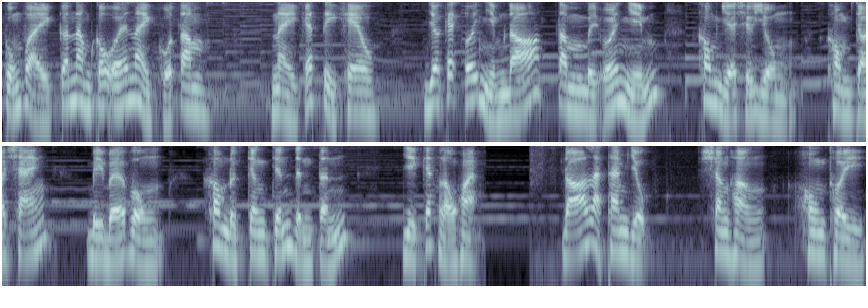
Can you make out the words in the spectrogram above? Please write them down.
Cũng vậy, có năm câu uế này của tâm. Này các tỳ kheo, do các uế nhiễm đó, tâm bị uế nhiễm, không dễ sử dụng, không chói sáng, bị bể vụn, không được chân chính định tĩnh, vì các lậu hoạt đó là tham dục, sân hận, hôn thùy,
